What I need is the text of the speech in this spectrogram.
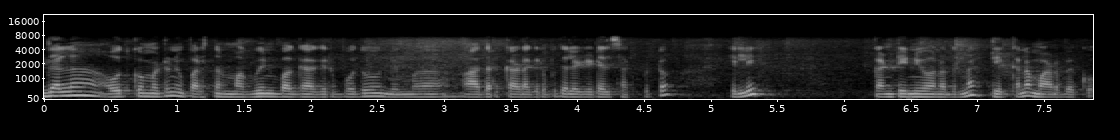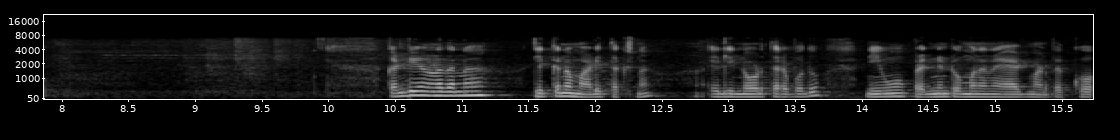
ಇದೆಲ್ಲ ಓದ್ಕೊಂಬಿಟ್ಟು ನೀವು ಪರ್ಸ್ನಲ್ ಮಗುವಿನ ಬಗ್ಗೆ ಆಗಿರ್ಬೋದು, ನಿಮ್ಮ ಆಧಾರ್ ಕಾರ್ಡ್ ಆಗಿರ್ಬೋದು ಎಲ್ಲ ಡೀಟೇಲ್ಸ್ ಹಾಕ್ಬಿಟ್ಟು ಇಲ್ಲಿ ಕಂಟಿನ್ಯೂ ಅನ್ನೋದನ್ನು ಕ್ಲಿಕ್ಕನ್ನು ಮಾಡಬೇಕು. ಕಂಟಿನ್ಯೂ ಅನ್ನೋದನ್ನು ಕ್ಲಿಕ್ಕನ್ನು ಮಾಡಿದ ತಕ್ಷಣ ಇಲ್ಲಿ ನೋಡ್ತಾ ಇರ್ಬೋದು, ನೀವು ಪ್ರೆಗ್ನೆಂಟ್ ವುಮನನ್ನು ಆ್ಯಡ್ ಮಾಡಬೇಕು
